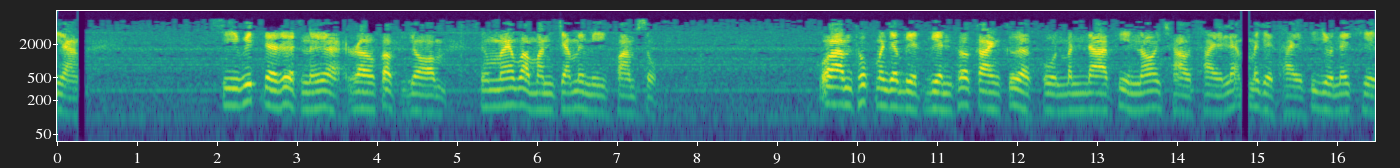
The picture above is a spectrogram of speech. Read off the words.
อย่าง ชีวิตได้เลือดเนื้อเราก็ยอม ถึงแม้ว่ามันจะไม่มีความสุข ความทุกข์มันจะเบียดเบียนเพื่อการเกื้อกูลบรรดาพี่น้องชาวไทยและไม่ใช่ไทยที่อยู่ในเขต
